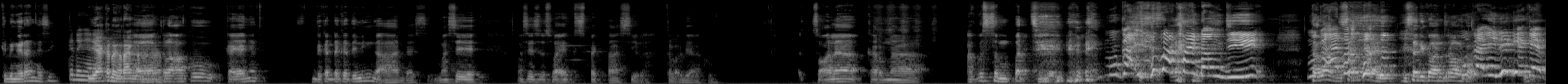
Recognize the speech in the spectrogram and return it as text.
kedengeran gak sih? Kedengeran. Ya kedengeran. Eh, kedengeran. kalau aku kayaknya dekat-dekat ini nggak ada sih. Masih masih sesuai ekspektasi lah kalau di aku. Soalnya karena aku sempet sih. Mukanya sampai dong, Ji. Muka ada santai, bisa dikontrol kok. mukanya dia kayak kayak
